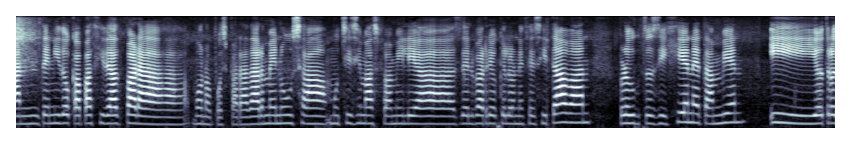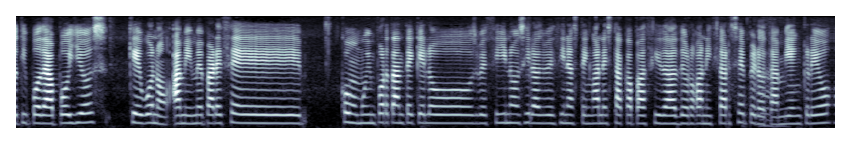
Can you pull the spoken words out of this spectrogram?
han tenido capacidad para, bueno, pues para dar menús a muchísimas familias del barrio que lo necesitaban, productos de higiene también y otro tipo de apoyos que, bueno, a mí me parece como muy importante que los vecinos y las vecinas tengan esta capacidad de organizarse, pero Claro. también creo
